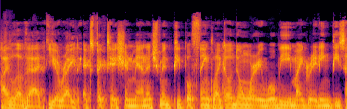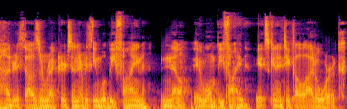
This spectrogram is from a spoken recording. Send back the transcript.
I love that. You're right. Expectation management. People think like, oh, don't worry, we'll be migrating these 100,000 records and everything will be fine. No, it won't be fine. It's going to take a lot of work.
